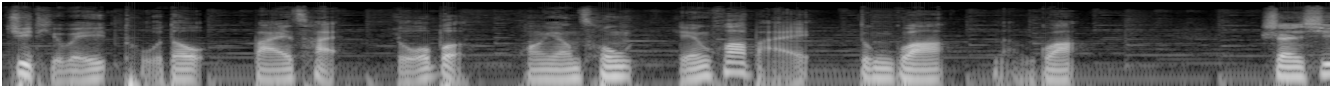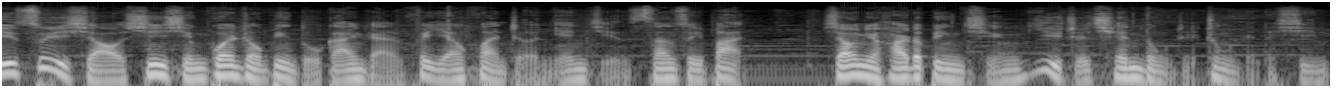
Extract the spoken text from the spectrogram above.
具体为土豆、白菜、萝卜、黄洋葱、莲花白、冬瓜、南瓜。陕西最小新型冠状病毒感染肺炎患者年仅三岁半，小女孩的病情一直牵动着众人的心。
